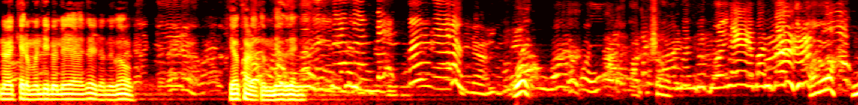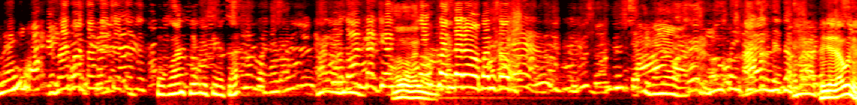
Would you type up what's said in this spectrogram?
ને અત્યારે મંદિરનો નજારો છે તમે કહો દેખાડો તમને બધાને. બીજે જવું ને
